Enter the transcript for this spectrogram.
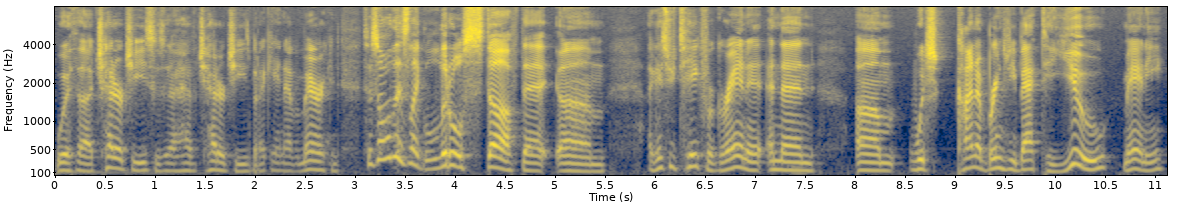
with uh, cheddar cheese because I have cheddar cheese, but I can't have American. So it's all this like little stuff that um, I guess you take for granted, and then um, which kind of brings me back to you, Manny,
